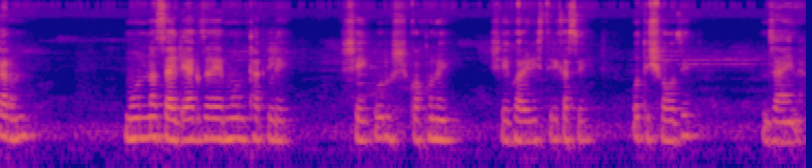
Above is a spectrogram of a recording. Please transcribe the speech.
কারণ মন না চাইলে এক জায়গায় মন থাকলে সেই পুরুষ কখনোই সেই ঘরের স্ত্রীর কাছে অতি সহজে যায় না।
